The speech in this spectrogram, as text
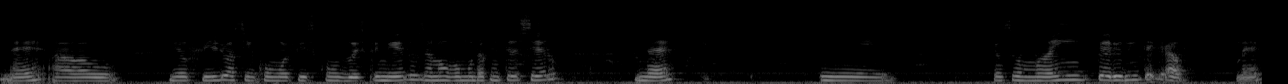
né, ao meu filho, assim como eu fiz com os dois primeiros, eu não vou mudar com o terceiro, né? E eu sou mãe em período integral, né?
